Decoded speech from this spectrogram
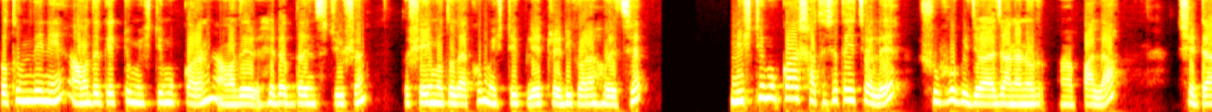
প্রথম দিনে আমাদেরকে একটু মিষ্টি মুখ করান, আমাদের হেড অফ দ্য ইনস্টিটিউশন তো সেই মতো দেখো, মিষ্টি প্লেট রেডি করা হয়েছে। মিষ্টি মুখ করার সাথে সাথেই চলে শুভ বিজয়া জানানোর পালা। সেটা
